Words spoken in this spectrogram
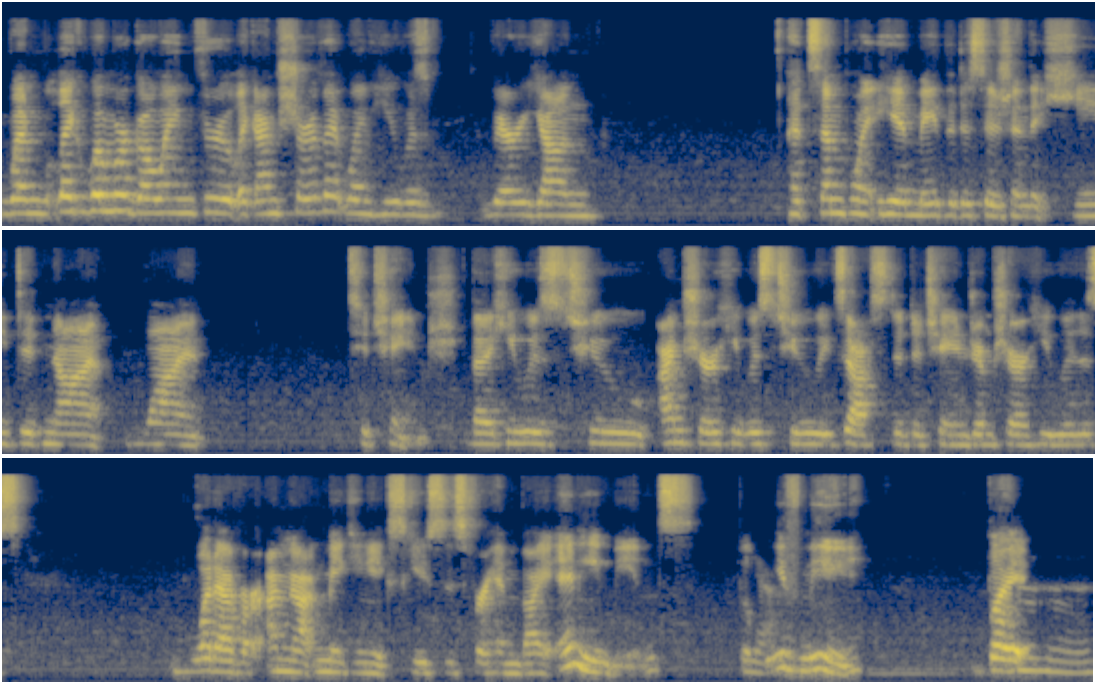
When like when we're going through like I'm sure that when he was very young at some point he had made the decision that he did not want to change that he was too i'm sure he was too exhausted to change i'm sure he was whatever. I'm not making excuses for him by any means. Believe yeah. me. But mm-hmm.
